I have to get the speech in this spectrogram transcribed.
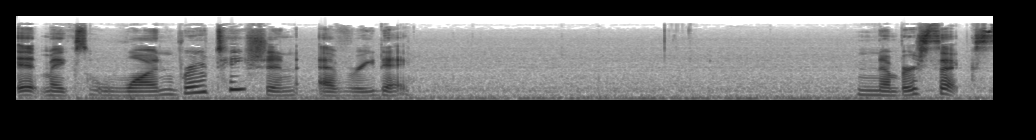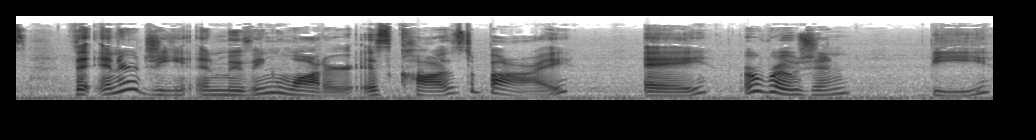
it makes one rotation every day. Number six, the energy in moving water is caused by A, erosion, B,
